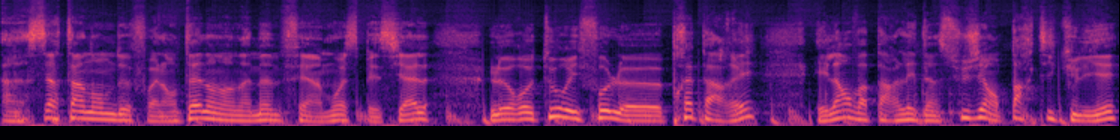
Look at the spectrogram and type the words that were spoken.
un certain nombre de fois à l'antenne, on en a même fait un mois spécial. Le retour, il faut le préparer. Et là, on va parler d'un sujet en particulier,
